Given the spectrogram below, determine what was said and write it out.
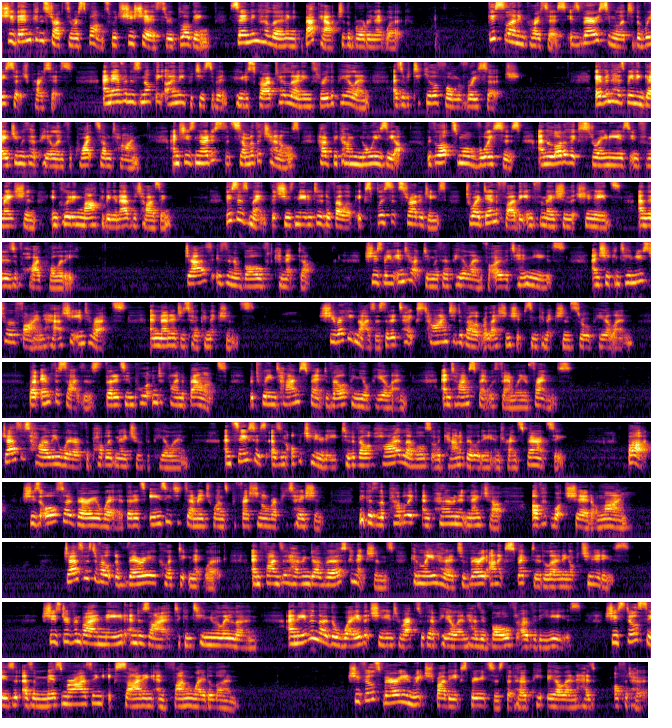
she then constructs a response which she shares through blogging, sending her learning back out to the broader network. This learning process is very similar to the research process, And Evan is not the only participant who described her learning through the PLN as a particular form of research. Evan has been engaging with her PLN for quite some time, and she's noticed that some of the channels have become noisier with lots more voices and a lot of extraneous information, including marketing and advertising. This has meant that she's needed to develop explicit strategies to identify the information that she needs and that is of high quality. Jazz is an evolved connector. She's been interacting with her PLN for over 10 years, and she continues to refine how she interacts and manages her connections. She recognises that it takes time to develop relationships and connections through a PLN, but emphasises that it's important to find a balance between time spent developing your PLN and time spent with family and friends. Jazz is highly aware of the public nature of the PLN and sees this as an opportunity to develop high levels of accountability and transparency. But she's also very aware that it's easy to damage one's professional reputation because of the public and permanent nature of what's shared online. Jazz has developed a very eclectic network and finds that having diverse connections can lead her to very unexpected learning opportunities. She's driven by a need and desire to continually learn, and even though the way that she interacts with her PLN has evolved over the years, she still sees it as a mesmerizing, exciting, and fun way to learn. She feels very enriched by the experiences that her PLN has offered her.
